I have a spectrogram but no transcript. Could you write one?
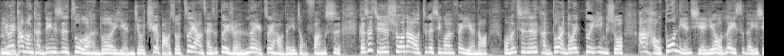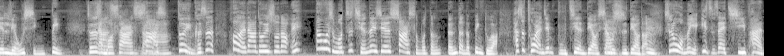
因为他们肯定是做了很多的研究，确保说这样才是对人类最好的一种方式。可是其实说到这个新冠肺炎哦，我们其实很多人都会对应说啊，好多年前也有类似的一些流行病，就是什么 SARS，对。可是后来大家都会说到，哎。但为什么之前那些 SARS 什么等等等的病毒啊，它是突然间不见掉、消失掉的？所以我们也一直在期盼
